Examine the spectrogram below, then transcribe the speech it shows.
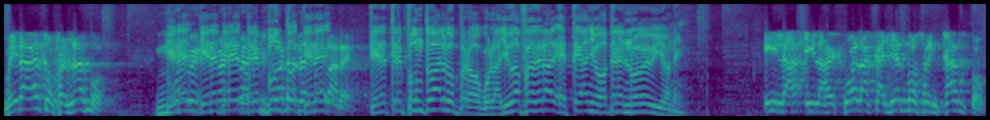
Mira eso, Fernando. Tiene, Nueve- tiene tres, nueve tres billones puntos, de tiene, dólares. tiene tres puntos algo, pero con la ayuda federal este año va a tener 9 billones. Y, la, y las escuelas cayéndose en canto.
